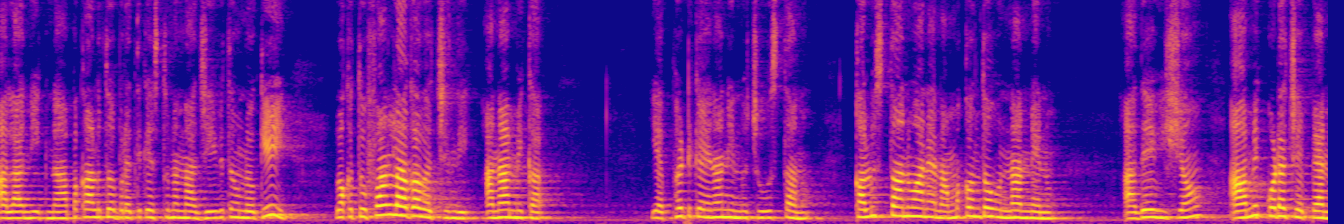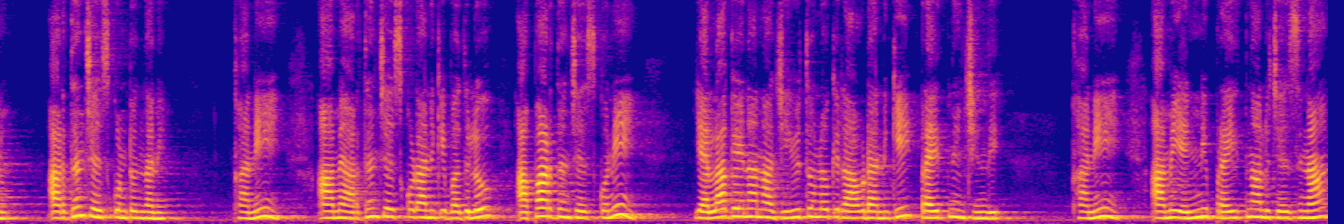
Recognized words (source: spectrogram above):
అలా నీ జ్ఞాపకాలతో బ్రతికేస్తున్న నా జీవితంలోకి ఒక తుఫాన్లాగా వచ్చింది అనామిక. ఎప్పటికైనా నిన్ను చూస్తాను. కలుస్తాను అనే నమ్మకంతో ఉన్నాను నేను. అదే విషయం ఆమెకు కూడా చెప్పాను. అర్థం చేసుకుంటుందని. కానీ ఆమె అర్థం చేసుకోవడానికి బదులు అపార్థం చేసుకొని ఎలాగైనా నా జీవితంలోకి రావడానికి ప్రయత్నించింది. కానీ ఆమె ఎన్ని ప్రయత్నాలు చేసినా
